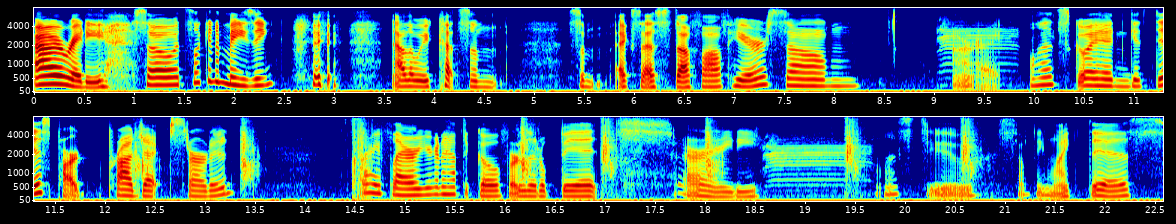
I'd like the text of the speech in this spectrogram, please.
Alrighty, so it's looking amazing. now that we've cut some some excess stuff off here. So, um, alright, let's go ahead and get this part project started. Sorry, Flower, you're gonna have to go for a little bit. Alrighty. Let's do something like this.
